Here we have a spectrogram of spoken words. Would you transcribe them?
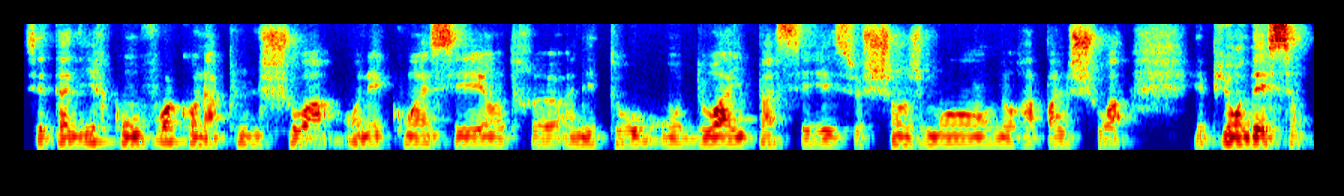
c'est-à-dire qu'on voit qu'on n'a plus le choix, on est coincé entre un étau, on doit y passer, ce changement, on n'aura pas le choix, et puis on descend.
